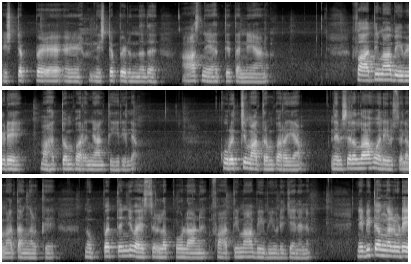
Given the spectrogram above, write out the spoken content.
ഇഷ്ടപ്പെ ഇഷ്ടപ്പെടുന്നത് ആ സ്നേഹത്തെ തന്നെയാണ്. ഫാത്തിമ ബീവിയുടെ മഹത്വം പറഞ്ഞാൽ തീരില്ല. കുറച്ച് മാത്രം പറയാം. നബി സല്ലല്ലാഹു അലൈഹി വസല്ലമ തങ്ങൾക്ക് മുപ്പത്തഞ്ച് വയസ്സുള്ളപ്പോഴാണ് ഫാത്തിമ ബീബിയുടെ ജനനം. നബി തങ്ങളുടെ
